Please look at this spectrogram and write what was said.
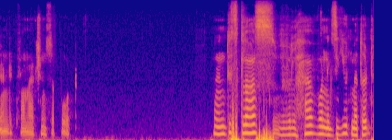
extended from action support. In this class we will have one execute method.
